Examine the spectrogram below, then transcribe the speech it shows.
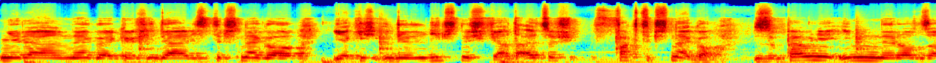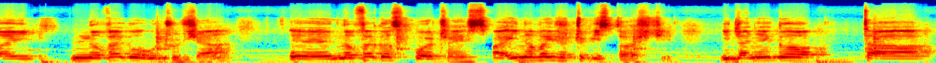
nierealnego, jakiegoś idealistycznego, jakiś idealistyczny świat, ale coś faktycznego. Zupełnie inny rodzaj nowego uczucia, yy, nowego społeczeństwa i nowej rzeczywistości. I dla niego ta,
